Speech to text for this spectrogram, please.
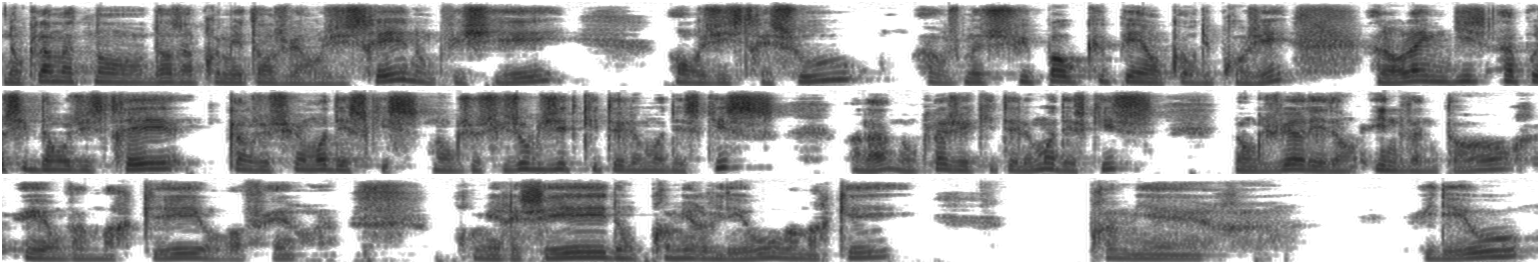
Donc là maintenant, dans un premier temps, je vais enregistrer. Donc fichier, enregistrer sous. Alors je me suis pas occupé encore du projet. Alors là, ils me disent impossible d'enregistrer car je suis en mode esquisse. Donc je suis obligé de quitter le mode esquisse. Voilà. Donc là, j'ai quitté le mode esquisse. Donc je vais aller dans Inventor et on va marquer, on va faire premier essai, donc première vidéo, on va marquer première vidéo.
